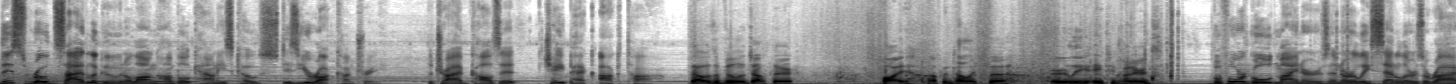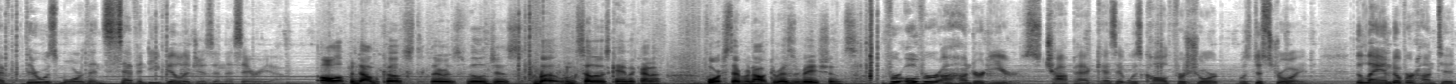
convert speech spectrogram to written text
This roadside lagoon along Humboldt County's coast is Yurok country. The tribe calls it Chapek Akta. That was a village out there, probably up until like the early 1800s. Before gold miners and early settlers arrived, there was more than 70 villages in this area. All up and down the coast, there was villages, but when the settlers came, it kind of forced everyone out to reservations. For over a hundred years, Chapek, as it was called for short, was destroyed. The land overhunted,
